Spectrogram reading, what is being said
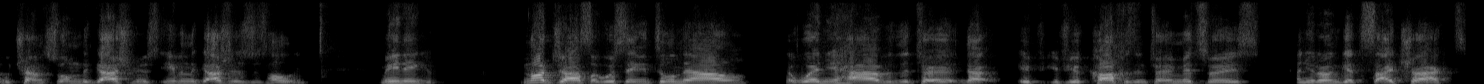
we transform the gashmis, even the gashmis is holy. Meaning, not just like we're saying until now, that when you have the that if, if your kach is in Torah mitzvahs and you don't get sidetracked,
